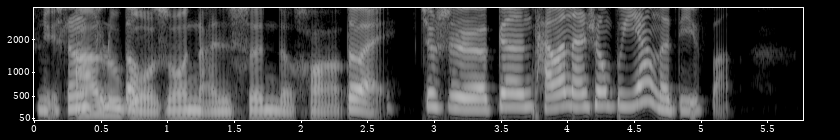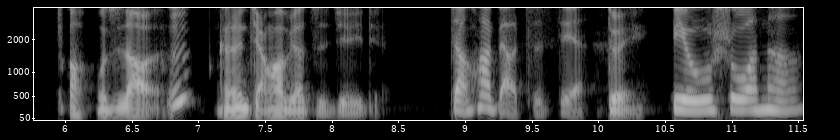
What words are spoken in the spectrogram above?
女生主动。如果说男生的话，对，就是跟台湾男生不一样的地方。哦，我知道了。嗯，可能讲话比较直接一点。讲话比较直接。对。比如说呢？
